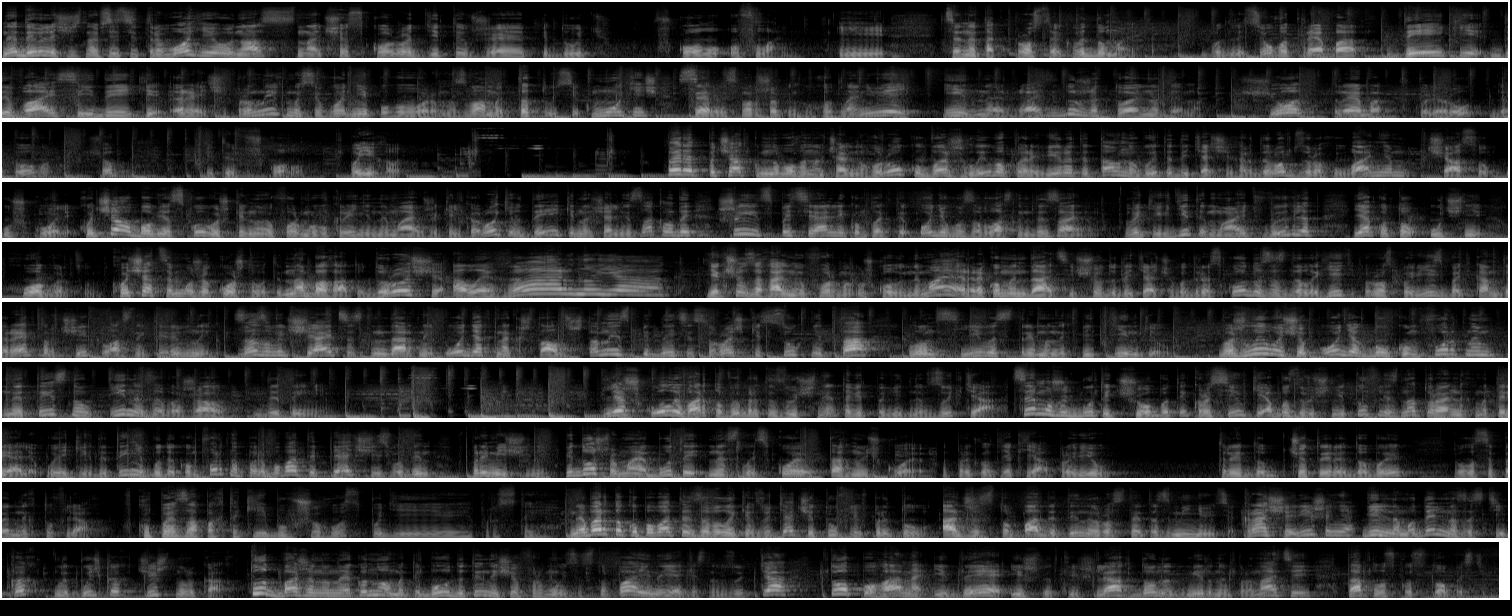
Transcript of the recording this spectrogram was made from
Не дивлячись на всі ці тривоги, у нас, наче скоро діти вже підуть в школу офлайн. І це не так просто, як ви думаєте. Бо для цього треба деякі девайси і деякі речі. Про них ми сьогодні поговоримо. З вами Татусік Мокіч, сервіс смартшопінгу Hotline.ua і наразі дуже актуальна тема. Що треба школяру для того, щоб піти в школу? Поїхали! Перед початком нового навчального року важливо перевірити та оновити дитячий гардероб з урахуванням часу у школі. Хоча обов'язкової шкільної форми в Україні немає вже кілька років, деякі навчальні заклади шиють спеціальні комплекти одягу за власним дизайном, у яких діти мають вигляд як ото учні Хогвартсу. Хоча це може коштувати набагато дорожче, але гарно як. Якщо загальної форми у школи немає, рекомендацій щодо дитячого дрес-коду заздалегідь розповість батькам директор чи класний керівник. Зазвичай це стандартний одяг на кшталт штани, спідниці, сорочки, сукні та лонсліви стриманих відтінків. Важливо, щоб одяг був комфортним, не тиснув і не заважав дитині. Для школи варто вибрати зручне та відповідне взуття. Це можуть бути чоботи, кросівки або зручні туфлі з натуральних матеріалів, у яких дитині буде комфортно перебувати 5-6 годин в приміщенні. Підошва має бути не слизькою та гнучкою. Наприклад, як я провів 3 доб... 4 доби в велосипедних туфлях. В купе запах такий був, що господі прости. Не варто купувати за велике взуття чи туфлі впритул, адже стопа дитини росте та змінюється. Краще рішення вільна модель на застіпках, липучках чи шнурках. Тут бажано не економити, бо у дитини ще формується стопа і неякісне взуття, то погана ідея і швидкий шлях до надмірної пронації та плоскостопості.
